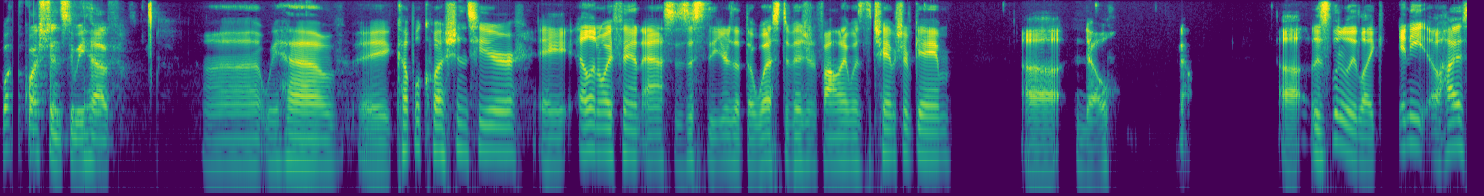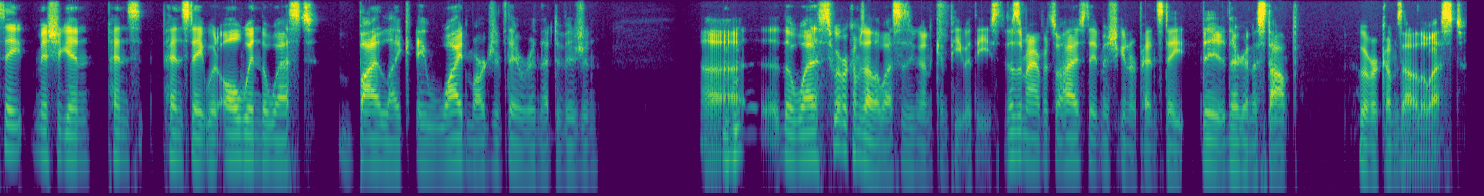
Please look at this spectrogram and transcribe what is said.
What questions do we have? Uh, we have a couple questions here. A Illinois fan asks, "Is this the year that the West Division finally wins the championship game?" Uh, no. No. Uh, it's literally like any Ohio State, Michigan, Penn, Penn State would all win the West by like a wide margin if they were in that division. Uh, The West, whoever comes out of the West isn't going to compete with the East. It doesn't matter if it's Ohio State, Michigan, or Penn State. They they're going to stomp whoever comes out of the West.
